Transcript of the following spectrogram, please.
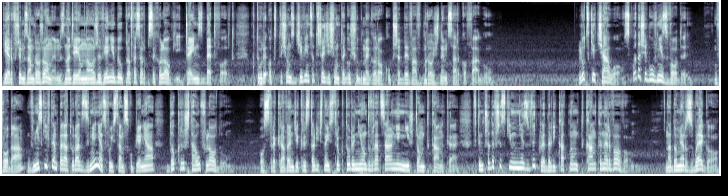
Pierwszym zamrożonym z nadzieją na ożywienie był profesor psychologii James Bedford, który od 1967 roku przebywa w mroźnym sarkofagu. Ludzkie ciało składa się głównie z wody. Woda w niskich temperaturach zmienia swój stan skupienia do kryształów lodu. Ostre krawędzie krystalicznej struktury nieodwracalnie niszczą tkankę, w tym przede wszystkim niezwykle delikatną tkankę nerwową. Na domiar złego,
